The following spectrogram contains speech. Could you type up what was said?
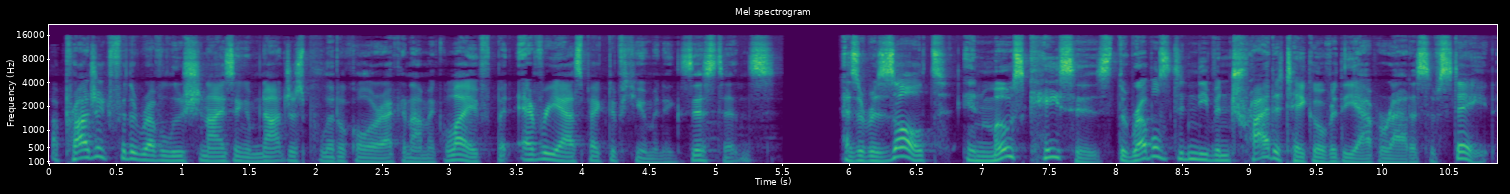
a project for the revolutionizing of not just political or economic life, but every aspect of human existence. As a result, in most cases, the rebels didn't even try to take over the apparatus of state.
